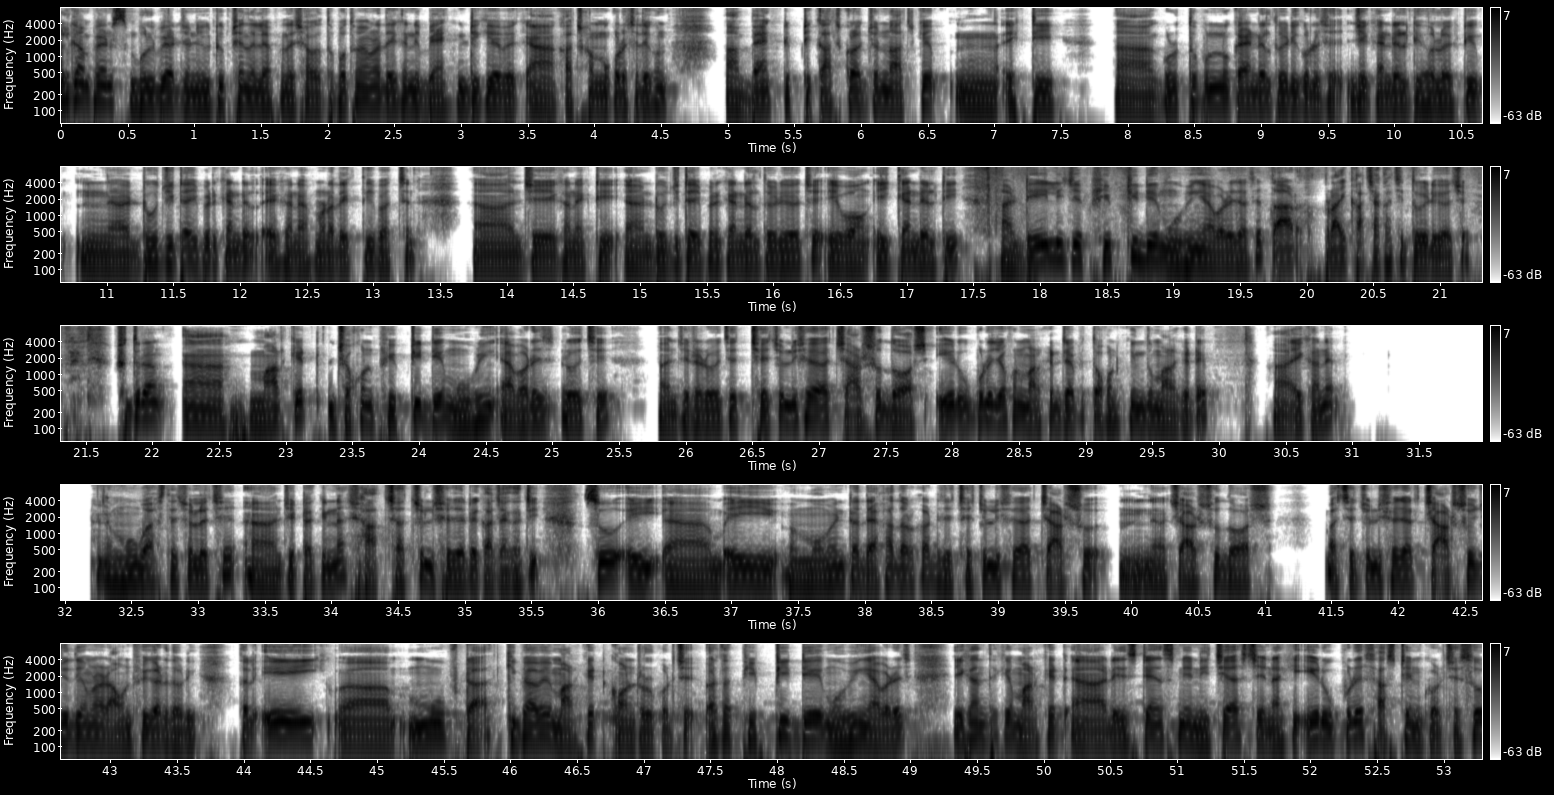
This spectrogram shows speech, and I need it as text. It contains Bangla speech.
ওয়েলকাম ফ্রেন্ডস বুলবিয়ার জন্য ইউটিউব চ্যানেলে আপনাদের স্বাগত। প্রথমে আমরা দেখে নিই ব্যাঙ্ক নিফটি কীভাবে কাজকর্ম করেছে। দেখুন ব্যাঙ্ক নিফটি কাজ করার জন্য আজকে একটি গুরুত্বপূর্ণ ক্যান্ডেল তৈরি করেছে। যে ক্যান্ডেলটি হলো একটি ডোজি টাইপের ক্যান্ডেল এখানে আপনারা দেখতেই পাচ্ছেন যে এখানে একটি ডোজি টাইপের ক্যান্ডেল তৈরি হয়েছে এবং এই ক্যান্ডেলটি ডেইলি যে ফিফটি ডে মুভিং অ্যাভারেজ আছে, তার প্রায় কাছাকাছি তৈরি হয়েছে। সুতরাং মার্কেট যখন ফিফটি ডে মুভিং অ্যাভারেজ রয়েছে যেটা রয়েছে ছেচল্লিশ হাজার চারশো দশ। এর উপরে যখন মার্কেট যাবে, তখন কিন্তু মার্কেটে এখানে মুভ আসতে চলেছে যেটা কিনা সাত সাতচল্লিশ হাজারের কাছাকাছি। সো এই এই মোমেন্টটা দেখা দরকার যে ছেচল্লিশ হাজার চারশো চারশো দশ বা ছেচল্লিশ হাজার চারশো যদি আমরা রাউন্ড ফিগার ধরি, তাহলে এই মুভটা কীভাবে মার্কেট কন্ট্রোল করছে? অর্থাৎ ফিফটি ডে মুভিং অ্যাভারেজ এখান থেকে মার্কেট রেজিস্ট্যান্স নিয়ে নিচে আসছে নাকি এর উপরে সাস্টেন করছে? সো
